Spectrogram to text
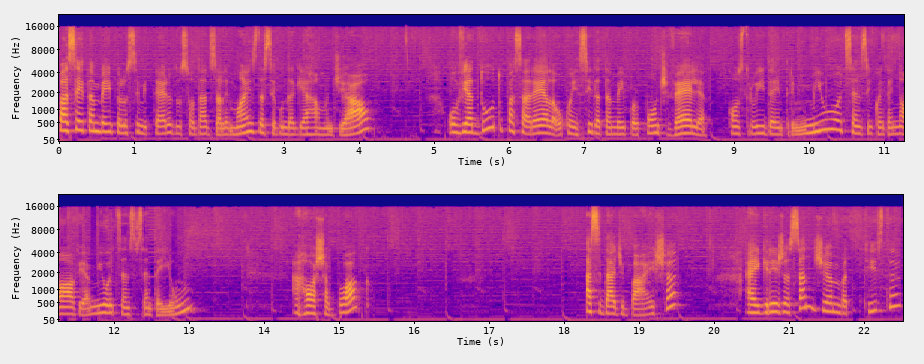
Passei também pelo cemitério dos soldados alemães da Segunda Guerra Mundial. O viaduto Passarela, ou conhecida também por Ponte Velha, construída entre 1859 a 1861. A Rocha Bock. A Cidade Baixa, a igreja San Jean Batista.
